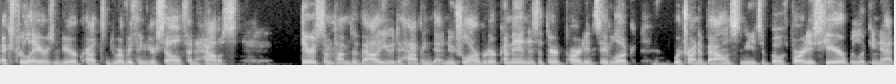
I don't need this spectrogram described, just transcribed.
extra layers and bureaucrats and do everything yourself in house. There is sometimes a value to having that neutral arbiter come in as a third party and say, look, we're trying to balance the needs of both parties here. We're looking at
